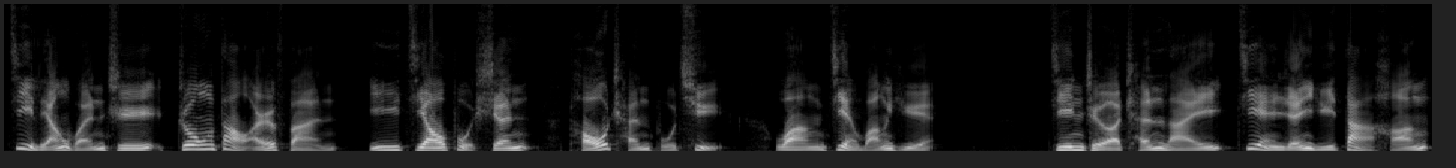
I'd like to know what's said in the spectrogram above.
季梁闻之，中道而返，衣交不深，投臣不去。往见王曰：“今者臣来见人于大行，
